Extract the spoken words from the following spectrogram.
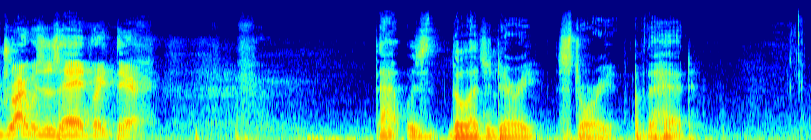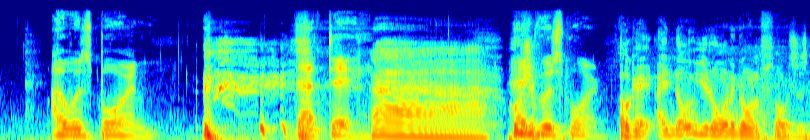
Dreiwitz's head right there. That was the legendary story of the head. I was born that day. Ah. Head was born. Okay, I know you don't want to go influences,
